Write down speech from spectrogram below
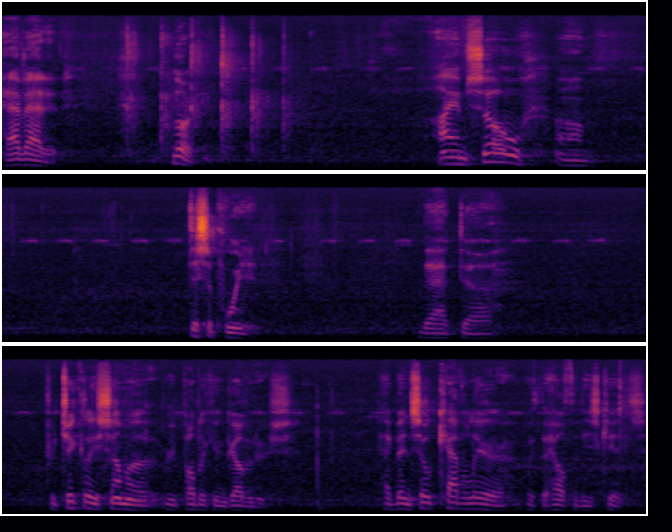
Have at it. Look, I am so um, disappointed that uh, particularly some the Republican governors have been so cavalier with the health of these kids,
